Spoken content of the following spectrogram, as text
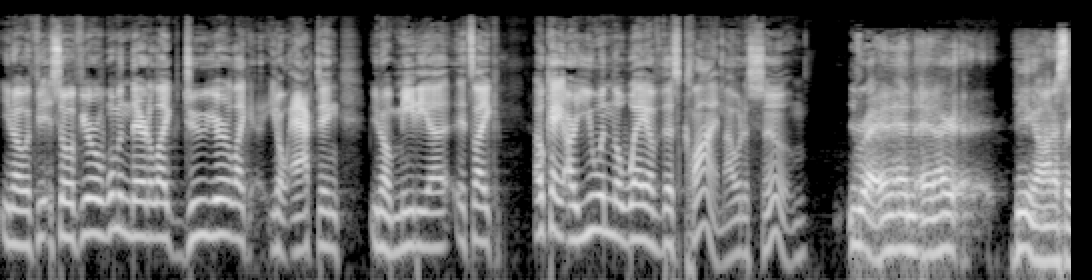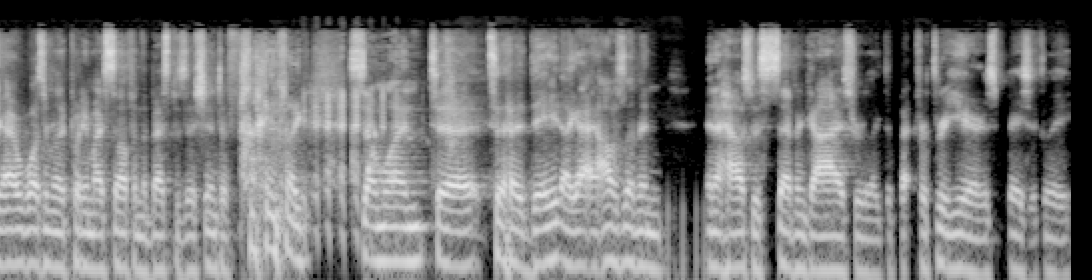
you know if you so if you're a woman there to like do your like you know acting you know media, it's like okay, are you in the way of this climb? I would assume. Right, and and, and I, being honest, like I wasn't really putting myself in the best position to find like someone to to date. Like I, I was living in a house with seven guys for like the for three years basically,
